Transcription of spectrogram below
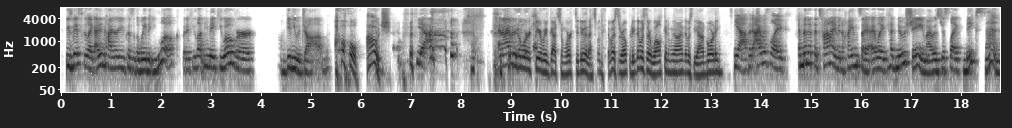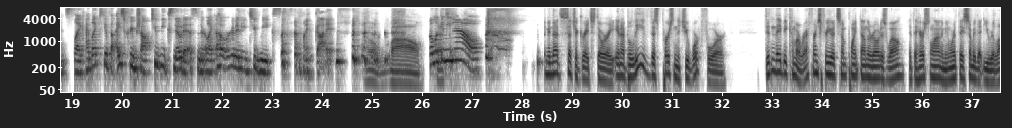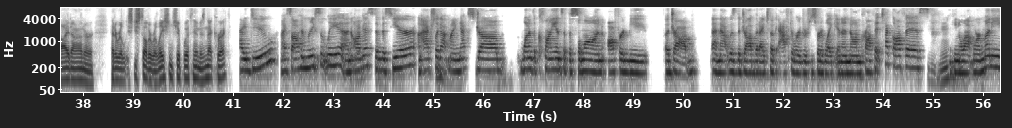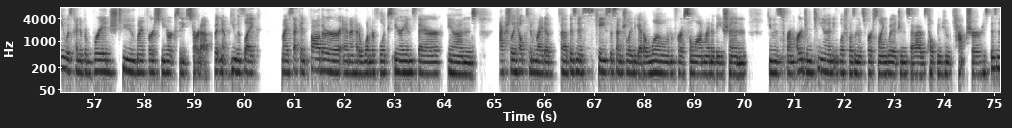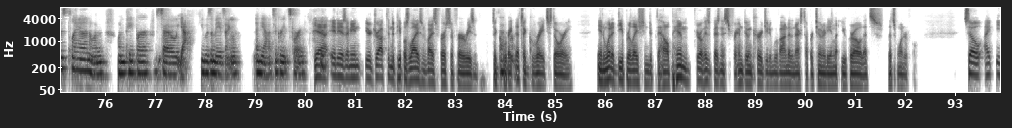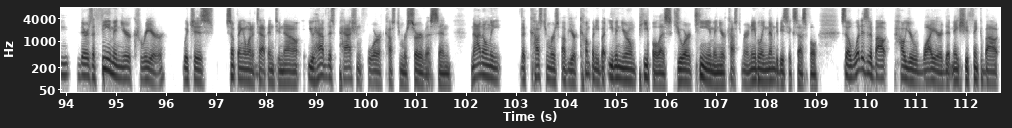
he was basically like i didn't hire you because of the way that you look but if you let me make you over i'll give you a job oh ouch yeah and I'm going to work here. We've got some work to do. That's what that was their opening. That was their welcoming line. That was the onboarding. Yeah, but I was like, and then at the time, in hindsight, I like had no shame. I was just like, makes sense. Like, I'd like to give the ice cream shop two weeks notice, and they're like, oh, we're going to need two weeks. I'm like, got it. oh wow! But look that's, at me now. I mean, that's such a great story, and I believe this person that you work for didn't they become a reference for you at some point down the road as well at the hair salon? I mean, weren't they somebody that you relied on or had a you still have a relationship with him? Isn't that correct? I do. I saw him recently in August of this year. I actually got my next job. One of the clients at the salon offered me a job and that was the job that I took afterwards, which was sort of like in a nonprofit tech office, mm-hmm. making a lot more money, was kind of a bridge to my first New York City startup. But no, he was like my second father, and I had a wonderful experience there and actually helped him write a, a business case essentially to get a loan for a salon renovation. He was from Argentina and English wasn't his first language. And so I was helping him capture his business plan on, on paper. So yeah, he was amazing. And yeah, it's a great story. yeah, it is. I mean, you're dropped into people's lives and vice versa for a reason. It's a great, that's a great story and what a deep relationship to help him grow his business for him to encourage you to move on to the next opportunity and let you grow that's that's wonderful so i mean there's a theme in your career which is something i want to tap into now you have this passion for customer service and not only the customers of your company but even your own people as your team and your customer enabling them to be successful so what is it about how you're wired that makes you think about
